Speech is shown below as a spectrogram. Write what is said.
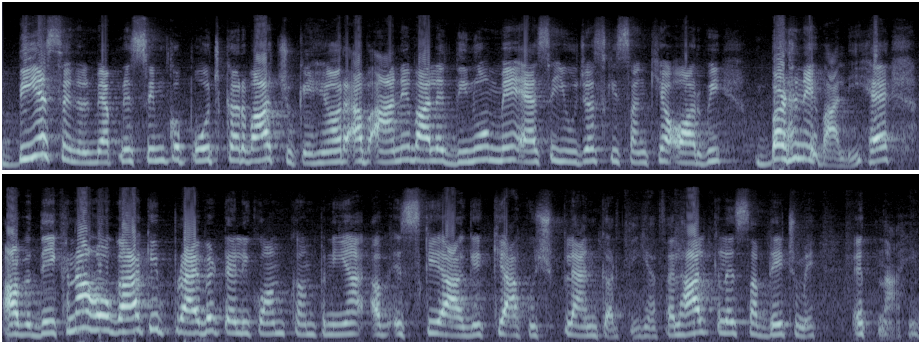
बीएसएनएल में अपने सिम को पोर्ट करवा चुके हैं और अब आने वाले दिनों में ऐसे यूज़र्स की संख्या और भी बढ़ने वाली है। अब देखना होगा कि प्राइवेट टेलीकॉम कंपनियाँ अब इसके आगे क्या कुछ प्लान करती है। फ़िलहाल के लिए इस अपडेट में इतना ही।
